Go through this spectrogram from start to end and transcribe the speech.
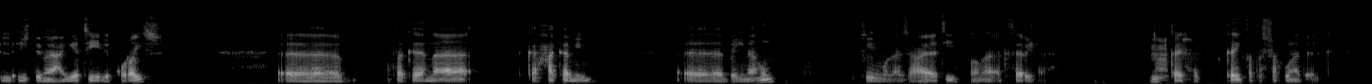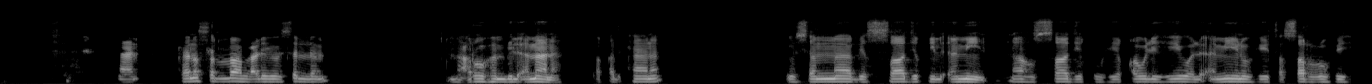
الاجتماعية لقريش آه، فكان كحكم آه، بينهم في المنازعات وما أكثرها نعم. كيف كيف تشرحون ذلك؟ نعم كان صلى الله عليه وسلم معروفا بالأمانة فقد كان يسمى بالصادق الأمين. معناه الصادق في قوله والأمين في تصرفه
